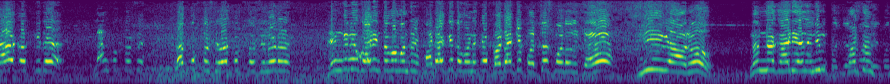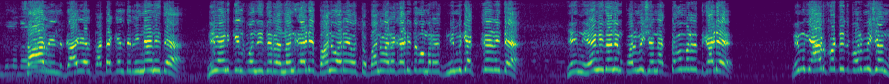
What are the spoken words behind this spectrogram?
ಯಾಕೆ ಹಕ್ಕಿದೆ? ಲಾಂಗ್ ಬುಕ್ ತೋರಿಸಿ. ಲಾಂಗ್ ಬುಕ್ ತೋರಿಸಿ, ಲಾಂಗ್ ಬುಕ್ ತೋರಿಸಿ ನೋಡೋಣ. ಹೆಂಗ್ ನೀವು ಗಾಡಿ ತಗೊಂಬಂದ್ರಿ? ಪಟಾಕಿ ತಗೊಂಡಕ್ಕೆ ಪಟಾಕಿ ಪರ್ಚೇಸ್ ಮಾಡೋದಕ್ಕೆ? ನೀವ್ಯಾರು ನನ್ನ ಗಾಡಿಯಲ್ಲಿ ನಿಮ್ ಪರ್ಸನ್ ಸರ್ ಇಲ್ಲಿ ಗಾಡಿಯಲ್ಲಿ ಪಟಾಕಿ ಹೇಳ್ತೀರಿ ಇನ್ನೇನಿದೆ? ನೀವೇನ್ ಇಲ್ಲಿ ಬಂದಿದ್ದೀರಾ? ನನ್ನ ಗಾಡಿ ಭಾನುವಾರ ಇವತ್ತು ಭಾನುವಾರ ಗಾಡಿ ತಗೊಂಬರೋದು ನಿಮ್ಗೆ ಏನಿದೆ ಏನ್ ಏನಿದೆ ನಿಮ್ ಪರ್ಮಿಷನ್ ಹಾಕಿ ತಗೊಂಬರೋದು ಗಾಡಿ? ನಿಮ್ಗೆ ಯಾರು ಕೊಟ್ಟಿದ್ದು ಪರ್ಮಿಷನ್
